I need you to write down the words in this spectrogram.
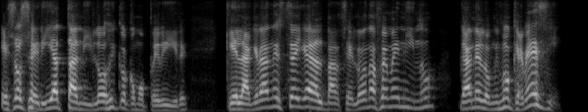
Eso sería tan ilógico como pedir que la gran estrella del Barcelona femenino gane lo mismo que Messi.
